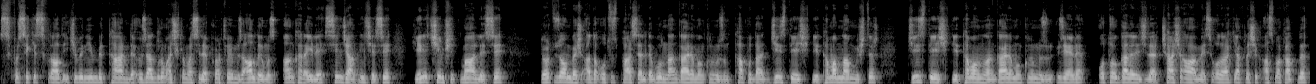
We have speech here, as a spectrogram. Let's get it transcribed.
08.06.2021 tarihinde özel durum açıklaması ile portföyümüze aldığımız Ankara ile Sincan ilçesi Yeni Çimşit Mahallesi 415 ada 30 parselde bulunan gayrimenkulümüzün tapuda cins değişikliği tamamlanmıştır. Cins değişikliği tamamlanan gayrimenkulümüzün üzerine oto galericiler çarşı AVM'si olarak yaklaşık asma katlı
